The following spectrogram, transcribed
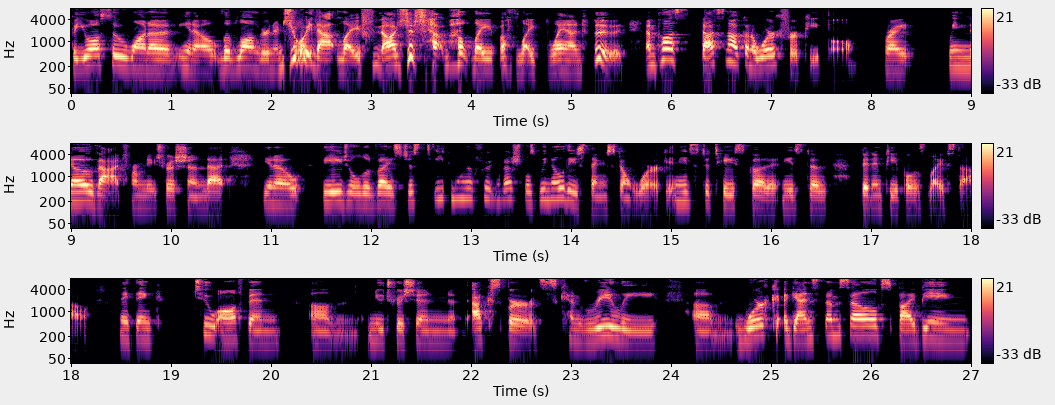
but you also want to you know live longer and enjoy that life not just have a life of like bland food. And plus that's not going to work for people right? We know that from nutrition that you know the age old advice just eat more fruit and vegetables. We know these things don't work. It needs to taste good. It needs to fit in people's lifestyle. And i think too often um, nutrition experts can really um, work against themselves by being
